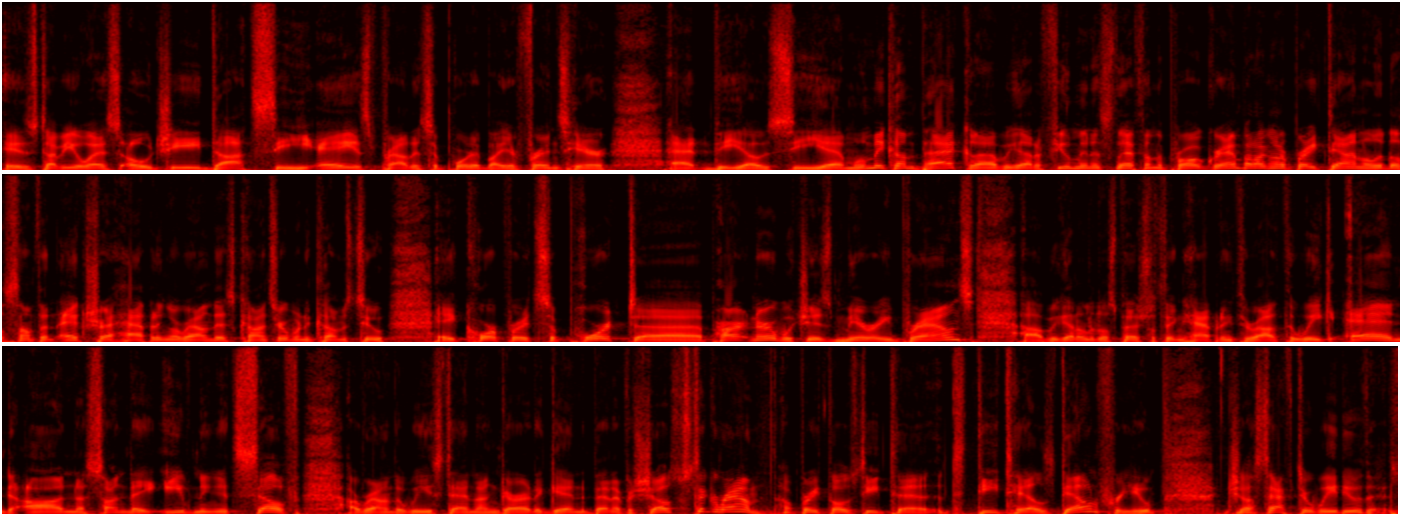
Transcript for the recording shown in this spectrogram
is WSOG.ca. It's proudly supported by your friends here at VOCM. When we come back, uh, we got a few minutes left on the program, but I'm going to break down a little something extra happening around this concert when it comes to a corporate support uh, partner, which is Mary Brown's. Uh, we got a little special thing happening throughout the week and on Sunday evening itself around the We Stand on Guard again benefit show. So stick around. I'll break those deta- details down for you just after we do this.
